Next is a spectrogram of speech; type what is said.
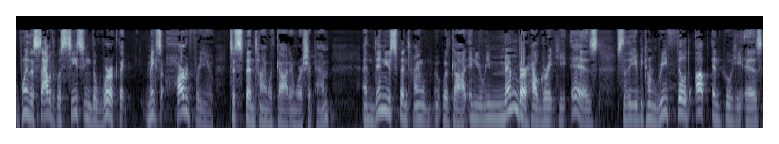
The point of the Sabbath was ceasing the work that makes it hard for you to spend time with God and worship Him. And then you spend time with God and you remember how great He is so that you become refilled up in who He is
